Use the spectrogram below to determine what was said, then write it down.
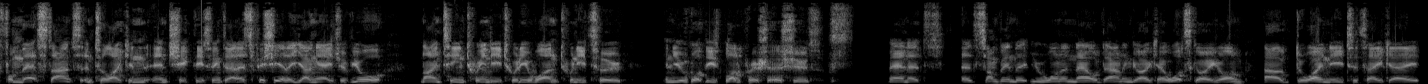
from that stance until I can and check these things out, especially at a young age. If you're 19, 20, 21, 22, and you've got these blood pressure issues, man, it's it's something that you want to nail down and go, okay, what's going on? Uh, do I need to take a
